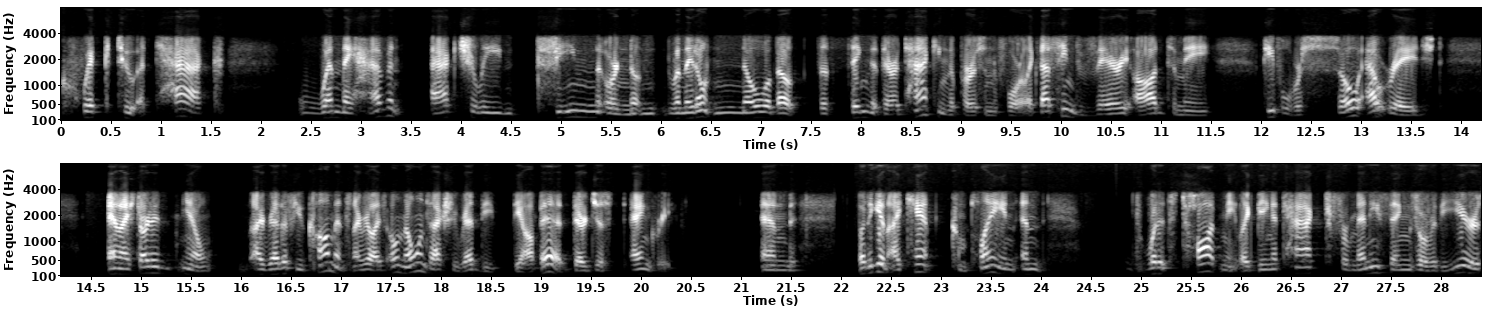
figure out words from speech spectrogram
quick to attack when they haven't actually seen or know, when they don't know about the thing that they're attacking the person for. Like that seemed very odd to me. People were so outraged, and I started, you know, I read a few comments and I realized, oh, no one's actually read the the op-ed. They're just angry, and but again, I can't complain and what it's taught me, like being attacked for many things over the years,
